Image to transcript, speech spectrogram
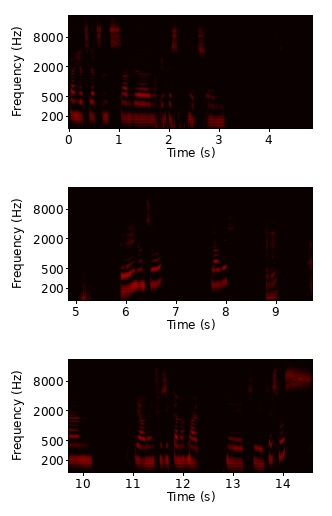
dann jetzt letztens haben wir noch irgendwas mit ähm, Ölen und so, glaube ich. Mhm. Ähm, ja, und in Physik dann nochmal Magnetismus.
